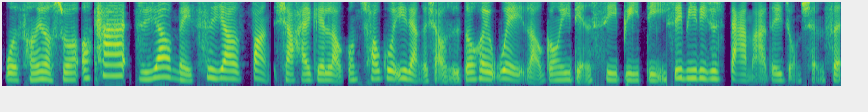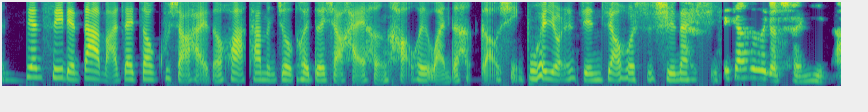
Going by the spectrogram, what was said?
我的朋友说，哦，他只要每次要放小孩给老公超过一两个小时，都会喂老公一点 CBD。CBD 就是大麻的一种成分，先吃一点大麻，再照顾小孩的话，他们就会对小孩很好，会玩得很高兴，不会有人尖叫或失去耐心。诶，这样就是个成瘾啊！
